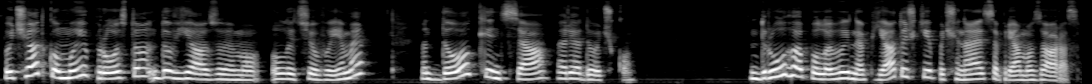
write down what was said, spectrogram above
Спочатку ми просто дов'язуємо лицьовими до кінця рядочку. Друга половина п'яточки починається прямо зараз.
